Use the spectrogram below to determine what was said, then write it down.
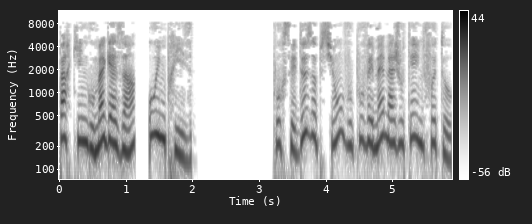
parking ou magasin, ou une prise. Pour ces deux options vous pouvez même ajouter une photo.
